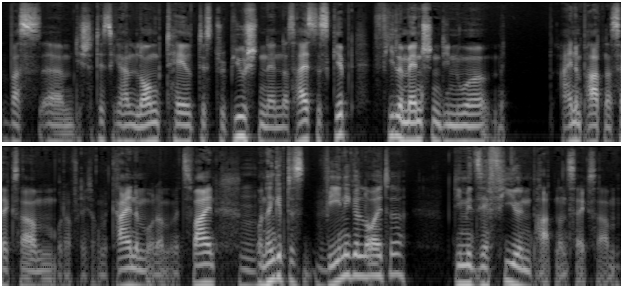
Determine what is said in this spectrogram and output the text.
was ähm, die Statistiker Long-Tailed Distribution nennen. Das heißt, es gibt viele Menschen, die nur mit einem Partner Sex haben oder vielleicht auch mit keinem oder mit zweien. Mhm. Und dann gibt es wenige Leute, die mit sehr vielen Partnern Sex haben.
